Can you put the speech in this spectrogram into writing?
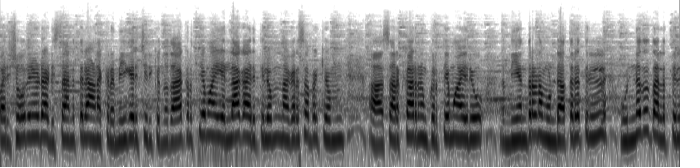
പരിശോധനയുടെ അടിസ്ഥാനത്തിലാണ് ക്രമീകരിച്ചിരിക്കുന്നത്. കൃത്യമായി എല്ലാ കാര്യത്തിലും നഗരസഭയ്ക്കും സർക്കാരിനും കൃത്യമായൊരു നിയന്ത്രണമുണ്ട്. അത്തരത്തിൽ ഉന്നത തലത്തിൽ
